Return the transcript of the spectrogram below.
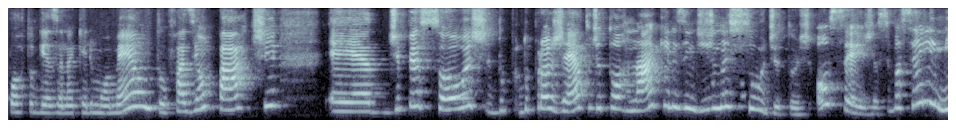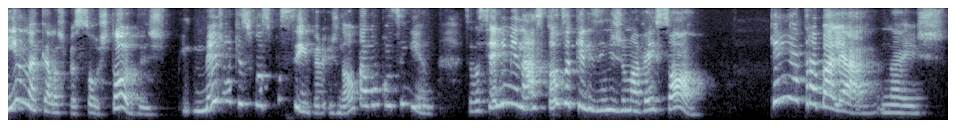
portuguesa naquele momento, faziam parte é, de pessoas do, do, projeto de tornar aqueles indígenas súditos. Ou seja, se você elimina aquelas pessoas todas, mesmo que isso fosse possível, eles não estavam conseguindo. Se você eliminasse todos aqueles índios de uma vez só, quem ia trabalhar nas,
